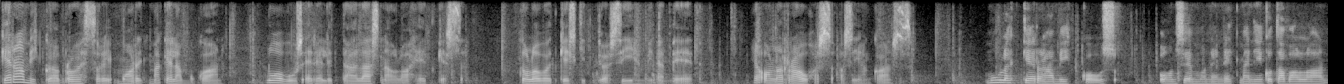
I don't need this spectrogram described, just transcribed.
Keramikko ja professori Maarit Mäkelän mukaan luovuus edellyttää läsnäoloa hetkessä, jolloin voit keskittyä siihen, mitä teet, ja olla rauhassa asian kanssa. Mulle keramikkous on semmoinen, että mä niinku tavallaan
